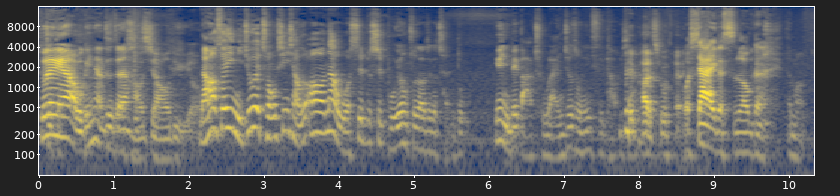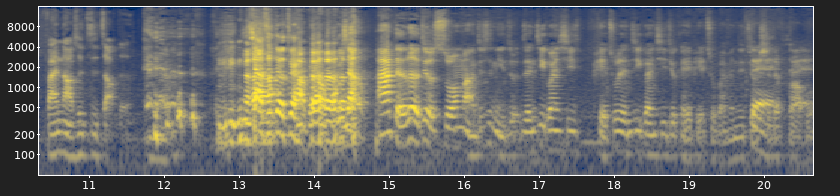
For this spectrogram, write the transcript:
对呀、我跟你讲，这真的好焦虑哦。然后，所以你就会重新想说，哦，那我是不是不用做到这个程度？因为你被拔出来，你就重新思考一下被，拔出来，我下一个 slogan，什么？烦恼是自找的。你下次就最好不要。不是、啊、阿德勒就说嘛，就是你人际关系撇除人际关系，就可以撇除百分之九十的 problem。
